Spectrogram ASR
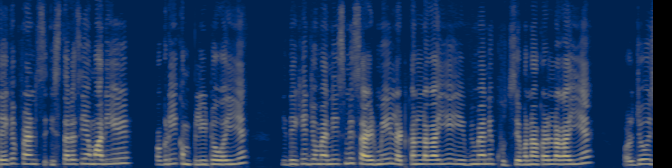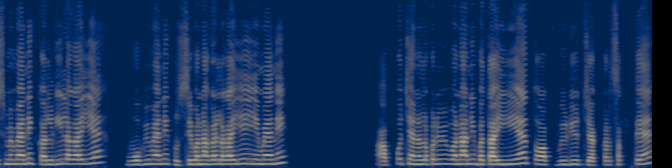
देखिए फ्रेंड्स, इस तरह से हमारी ये पगड़ी कंप्लीट हो गई है। ये देखिए, जो मैंने इसमें साइड में ही लटकन लगाई है, ये भी मैंने खुद से बनाकर लगाई है और जो इसमें मैंने कलगी लगाई है, वो भी मैंने खुद से बनाकर लगाई है। ये मैंने आपको चैनल पर भी बनानी बताई है तो आप वीडियो चेक कर सकते हैं।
